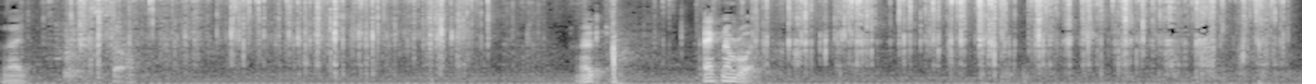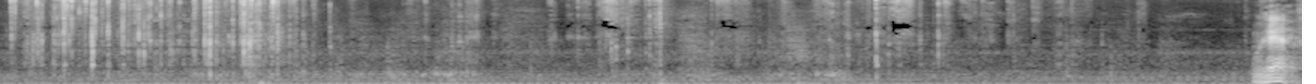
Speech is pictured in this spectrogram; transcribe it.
Like so. Okay, pack number one. Have.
